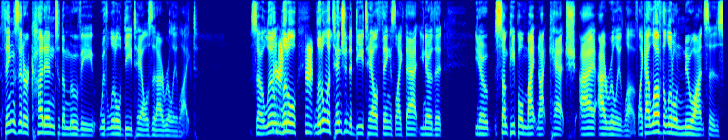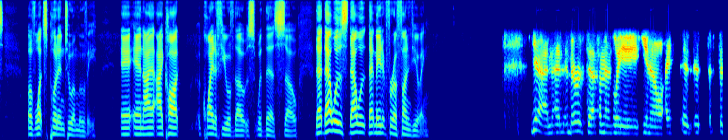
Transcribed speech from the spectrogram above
things that are cut into the movie with little details that I really liked. So little Mhm. little Mhm. little attention to detail things like that, you know that you know some people might not catch. I I really love. Like I love the little nuances of what's put into a movie. And, and I I caught quite a few of those with this. So that that was that was that made it for a fun viewing. Yeah, and, and there was definitely, you know, I it, it, the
